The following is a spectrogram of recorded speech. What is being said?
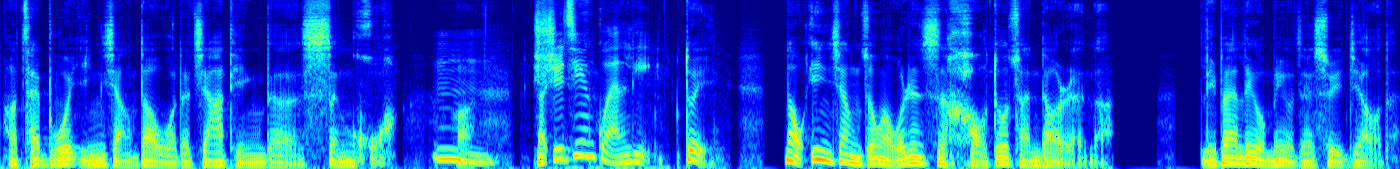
啊，才不会影响到我的家庭的生活。嗯，那时间管理。对，那我印象中啊，我认识好多传道人呢、礼拜六没有在睡觉的，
